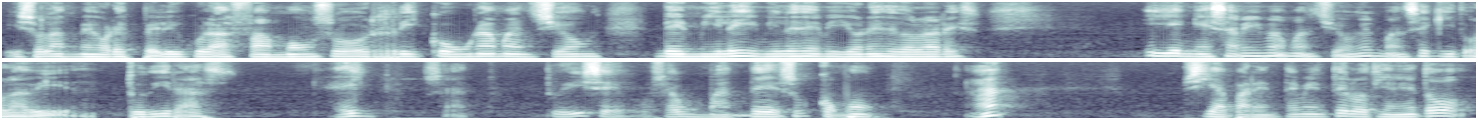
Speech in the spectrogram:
hizo las mejores películas, famoso, rico, una mansión de miles y miles de millones de dólares. Y en esa misma mansión el man se quitó la vida. Tú dirás, hey, o sea, tú dices, o sea, un man de eso, ¿cómo, ¿Ah? Si aparentemente lo tiene todo.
